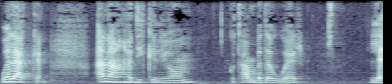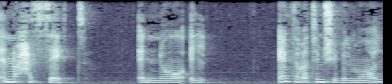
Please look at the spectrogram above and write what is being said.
ولكن أنا هديك اليوم كنت عم بدور لأنه حسيت إنه ال... إمتى ما تمشي بالمول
